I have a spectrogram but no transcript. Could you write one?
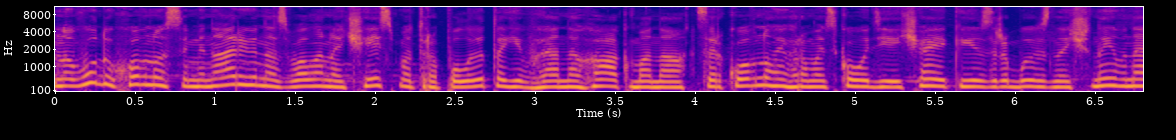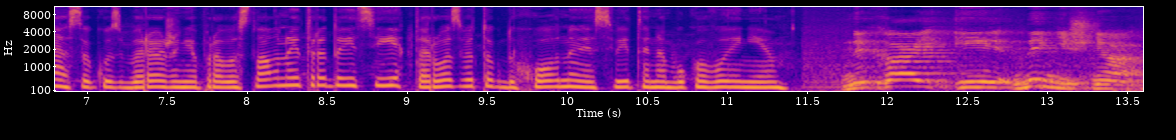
Нову духовну семінарію назвали на честь митрополита Євгена Гакмана, церковного і громадського діяча, який зробив значний внесок у збереження православної традиції та розвиток духовної освіти на Буковині. Нехай і нинішня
